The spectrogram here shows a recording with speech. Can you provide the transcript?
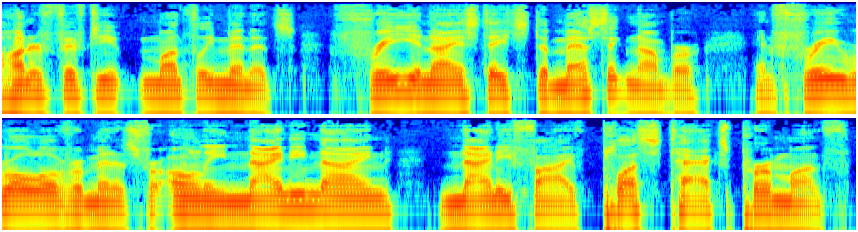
150 monthly minutes, free United States domestic number, and free rollover minutes for only $99.95 plus tax per month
